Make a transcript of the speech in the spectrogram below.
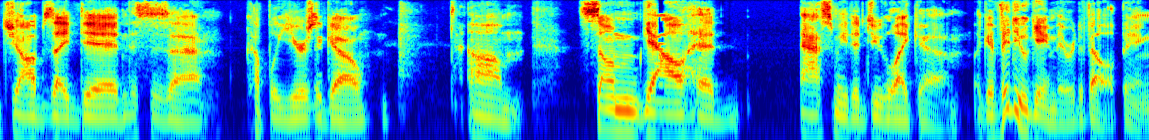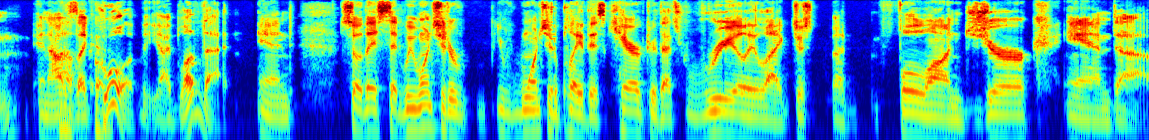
jobs I did, this is a couple years ago, um, some gal had asked me to do like a like a video game they were developing, and I was Oh, like, okay. "Cool, I'd love that." And so they said, "We want you to we want you to play this character that's really like just a full on jerk, and uh,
